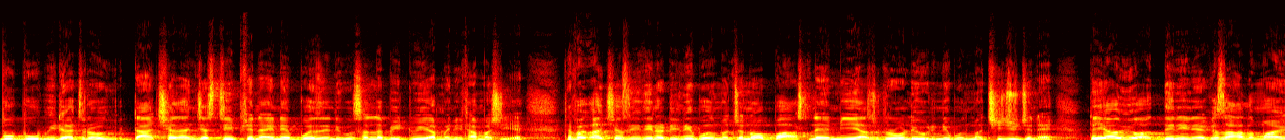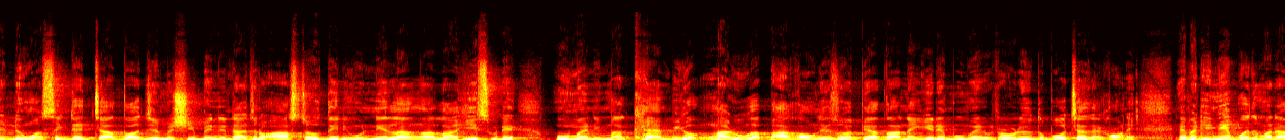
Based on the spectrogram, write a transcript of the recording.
ပူပူပြီးတော့ကျွန်တော်ဒါ challenges တွေဖြစ်နိုင်တဲ့ပွဲစဉ်တွေကိုဆက်လက်ပြီးတွေးရမယ်အနေထားမှာရှိတယ်။တစ်ဖက်က Chelsea အသင်းတော့ဒီနေ့ပွဲမှာကျွန်တော် pass နဲ့အမြင်ရဆိုတော်တော်လေးကိုဒီနေ့ပွဲမှာချီးကျူးခြင်းတယ်။တယောက်ယောက်အသင်းနေနဲ့ကစားသမားတွေလုံးဝစိတ်သက်ကြသွားခြင်းမရှိဘဲနဲ့ဒါကျွန်တော် Arsenal အသင်းတွေကိုနင်လန်းငါလာဟေးဆိုတဲ့ movement တွေမှာခံပြီးတော့ငါတို့ကဘာကောင်လဲဆိုတာပြသနိုင်ခဲ့တဲ့ movement ကိုတော်တော်လေးကိုသဘောကျစရာကောင်းတယ်။ဒါပေမဲ့ဒီနေ့ပွဲမှာဒါ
